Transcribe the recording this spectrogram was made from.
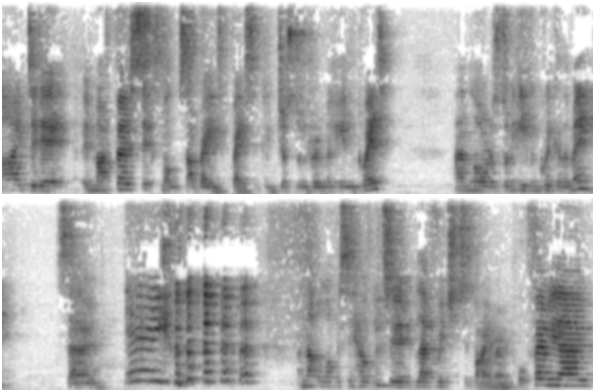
I did it in my first six months, I raised basically just under a million quid, and Laura's done it even quicker than me. So, Yay! and that will obviously help you to leverage to buy your own portfolio,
